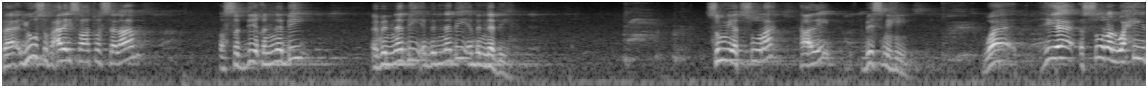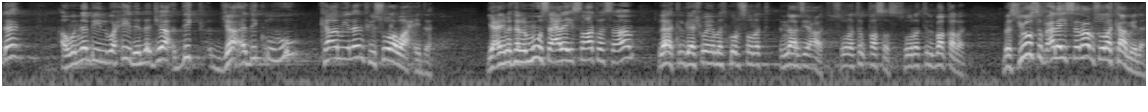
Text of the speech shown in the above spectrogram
فيوسف عليه الصلاة والسلام الصديق النبي ابن نبي ابن نبي ابن نبي. سميت الصورة هذه باسمه. وهي الصورة الوحيدة أو النبي الوحيد اللي جاء ذك جاء ذكره كاملا في صورة واحدة. يعني مثلا موسى عليه الصلاة والسلام لا تلقى شوية مذكور سورة النازعات سورة القصص سورة البقرة. بس يوسف عليه السلام صورة كاملة.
